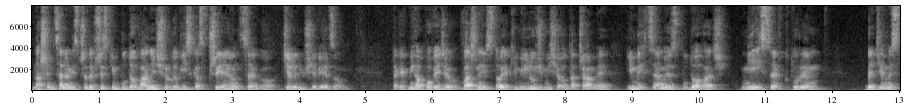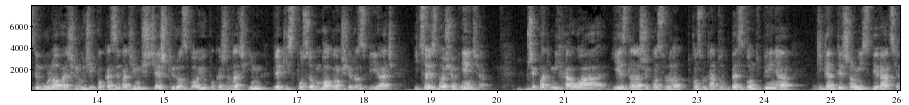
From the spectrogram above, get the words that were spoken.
naszym celem jest przede wszystkim budowanie środowiska sprzyjającego dzieleniu się wiedzą. Tak jak Michał powiedział, ważne jest to, jakimi ludźmi się otaczamy, i my chcemy zbudować miejsce, w którym będziemy stymulować ludzi, pokazywać im ścieżki rozwoju, pokazywać im, w jaki sposób mogą się rozwijać i co jest do osiągnięcia. Mhm. Przykład Michała jest dla naszych konsultantów bez wątpienia gigantyczną inspiracją.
